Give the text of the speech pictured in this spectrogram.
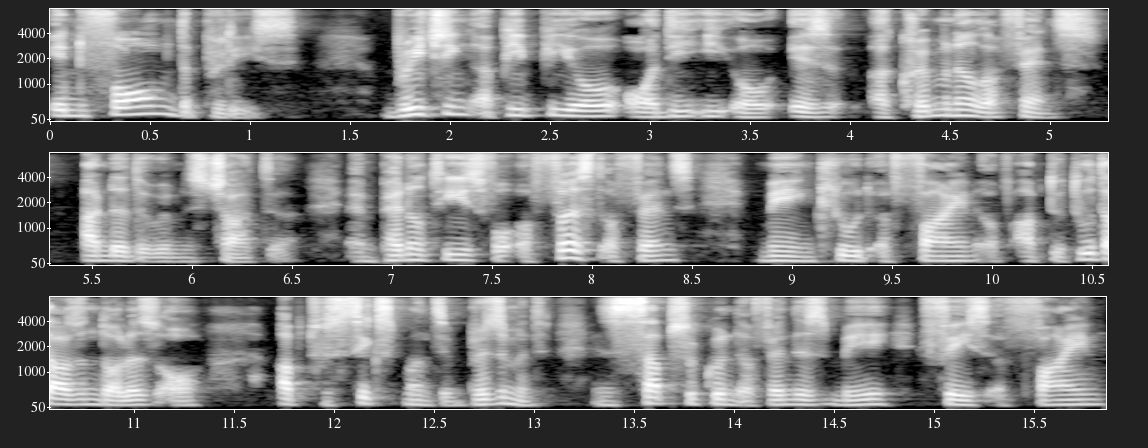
inform the police. Breaching a PPO or DEO is a criminal offense under the Women's Charter, and penalties for a first offense may include a fine of up to $2,000 or up to six months imprisonment, and subsequent offenders may face a fine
